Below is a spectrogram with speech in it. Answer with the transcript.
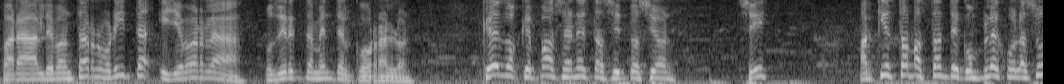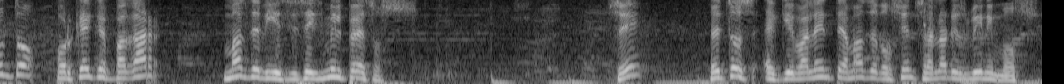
para levantarlo ahorita y llevarla pues directamente al corralón. ¿Qué es lo que pasa en esta situación? ¿Sí? Aquí está bastante complejo el asunto porque hay que pagar más de 16 mil pesos. ¿Sí? Esto es equivalente a más de 200 salarios mínimos,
